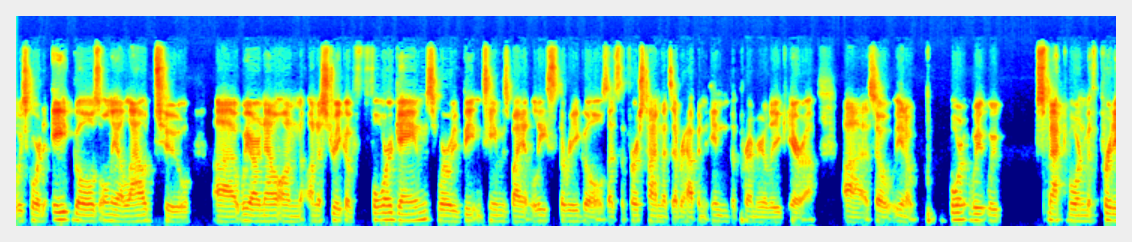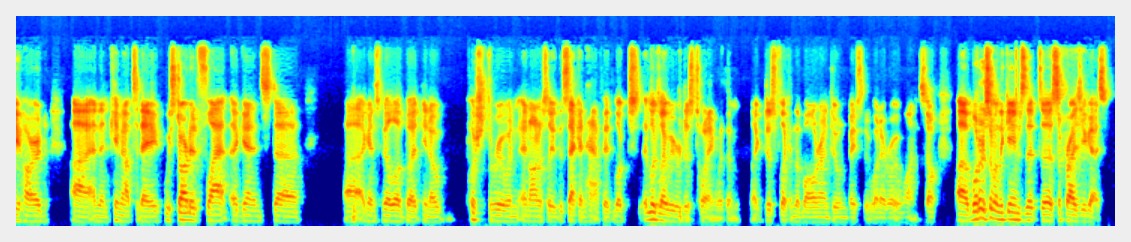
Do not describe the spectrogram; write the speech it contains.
We scored eight goals, only allowed two. Uh, we are now on on a streak of four games where we've beaten teams by at least three goals. That's the first time that's ever happened in the Premier League era. Uh, so you know, we we smacked Bournemouth pretty hard, uh, and then came out today. We started flat against uh, uh, against Villa, but you know pushed through. And, and honestly, the second half it looked it looked like we were just toying with them, like just flicking the ball around, doing basically whatever we want. So, uh, what are some of the games that surprise you guys?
